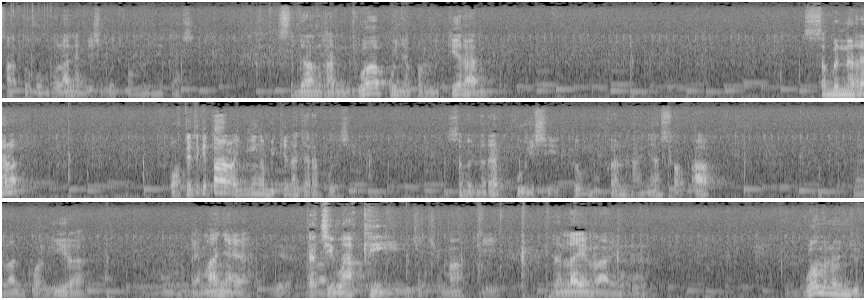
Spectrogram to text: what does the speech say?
satu kumpulan yang disebut komunitas sedangkan gue punya pemikiran sebenarnya waktu itu kita lagi ngebikin acara puisi. Sebenarnya puisi itu bukan hanya soal melankolia temanya ya. Ya. Caci maki. caci maki dan lain-lain. Gue menunjuk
